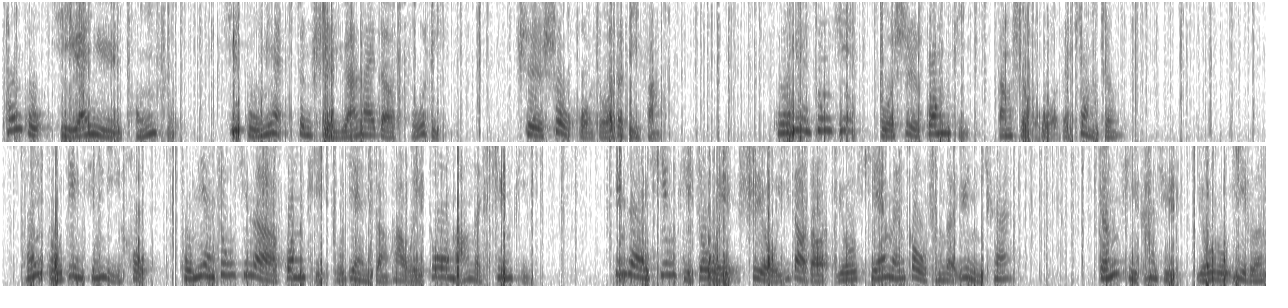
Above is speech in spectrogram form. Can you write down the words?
铜鼓起源于铜釜，其鼓面正是原来的釜底，是受火灼的地方。鼓面中心所示光体，当是火的象征。铜鼓定型以后。鼓面中心的光体逐渐转化为多芒的星体，并在星体周围是有一道道由弦纹构成的晕圈，整体看去犹如一轮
